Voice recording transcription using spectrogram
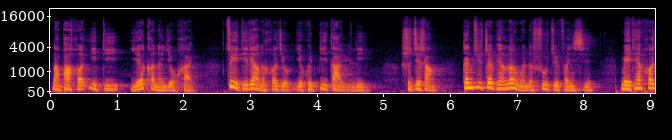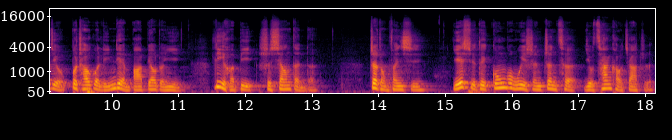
哪怕喝一滴也可能有害，最低量的喝酒也会弊大于利。实际上，根据这篇论文的数据分析。每天喝酒不超过零点八标准饮，利和弊是相等的。这种分析也许对公共卫生政策有参考价值。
